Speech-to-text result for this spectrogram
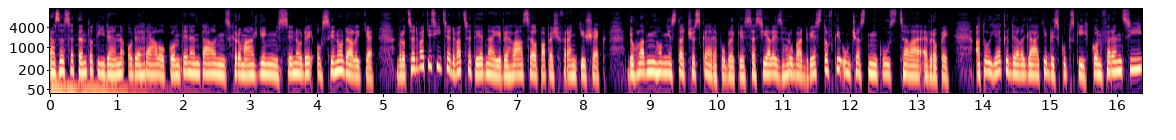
Praze se tento týden odehrálo kontinentální schromáždění synody o synodalitě. V roce 2021 ji vyhlásil papež František. Do hlavního města České republiky se sjeli zhruba dvě stovky účastníků z celé Evropy. A to jak delegáti biskupských konferencí,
